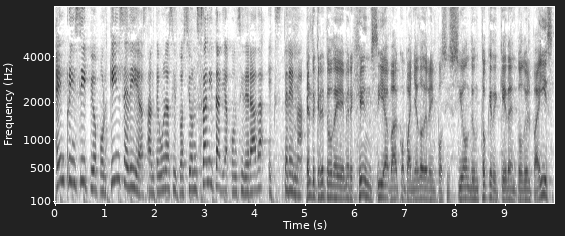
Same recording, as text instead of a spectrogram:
En principio, por 15 días ante una situación sanitaria considerada extrema. El decreto de emergencia va acompañado de la imposición de un toque de queda en todo el país,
